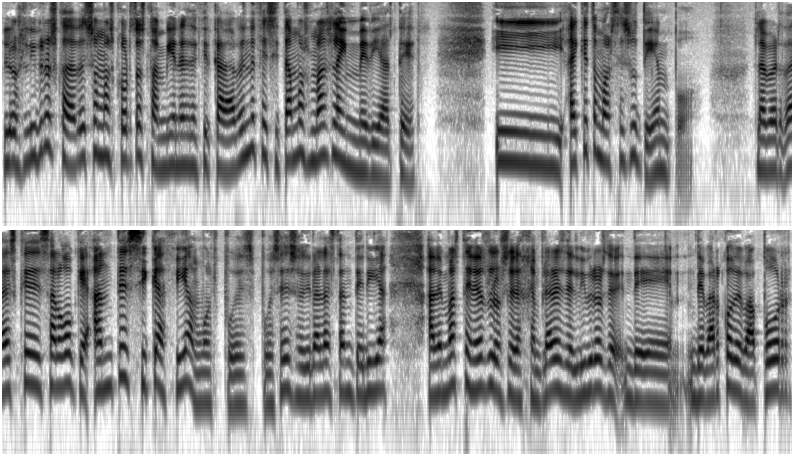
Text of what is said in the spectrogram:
Los libros cada vez son más cortos también, es decir, cada vez necesitamos más la inmediatez. Y hay que tomarse su tiempo. La verdad es que es algo que antes sí que hacíamos, pues, pues eso, ir a la estantería, además tener los ejemplares de libros de, de- de barco de vapor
